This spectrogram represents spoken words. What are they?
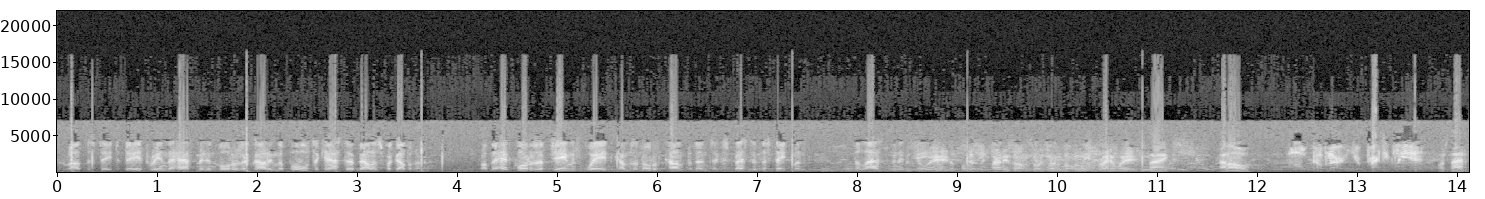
Throughout the state today, three and a half million voters are crowding the polls to cast their ballots for governor. From the headquarters of James Wade comes a note of confidence expressed in the statement. The last minute Mr. Wade, District Attorney's office wants you on the phone right away. Thanks. Hello? Hello, Governor. You're practically in. What's that?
